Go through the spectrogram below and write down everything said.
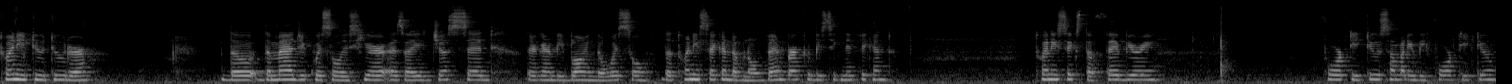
22 tutor the the magic whistle is here. As i just said they're going to be blowing the whistle. The 22nd of november could be significant. 26th of february. 42 somebody be 42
